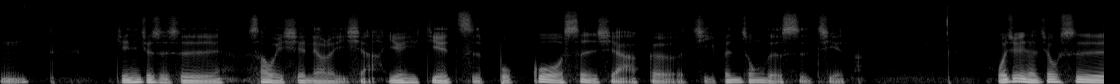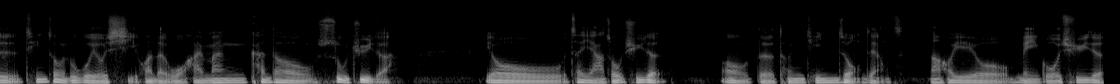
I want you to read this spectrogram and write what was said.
嗯，今天就只是稍微闲聊了一下，因为也只不过剩下个几分钟的时间了。我觉得就是听众如果有喜欢的，我还蛮看到数据的，有在亚洲区的哦的听听众这样子，然后也有美国区的。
